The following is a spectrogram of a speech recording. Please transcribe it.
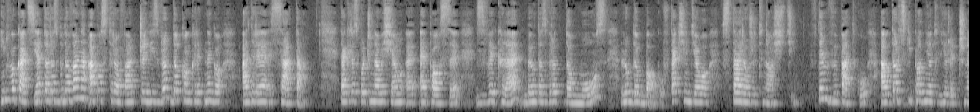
Inwokacja to rozbudowana apostrofa, czyli zwrot do konkretnego adresata. Tak rozpoczynały się e, eposy. Zwykle był to zwrot do mus lub do bogów. Tak się działo w starożytności. W tym wypadku autorski podmiot liryczny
